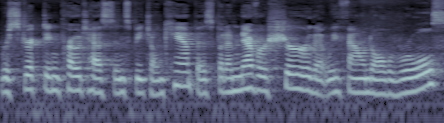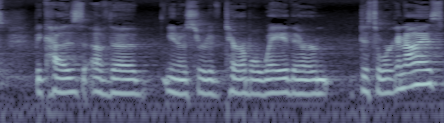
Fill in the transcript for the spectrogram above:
restricting protest and speech on campus, but I'm never sure that we found all the rules because of the you know sort of terrible way they're disorganized.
